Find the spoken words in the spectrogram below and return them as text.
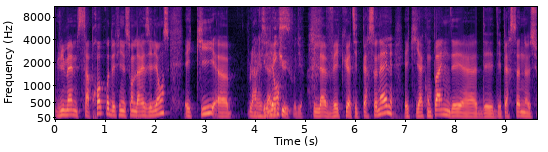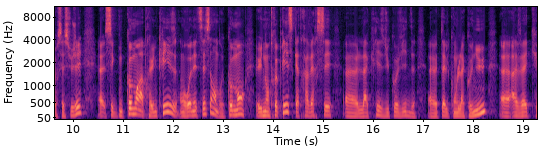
lui-même sa propre définition de la résilience et qui euh, la résilience qu'il faut dire. qu'il a vécu à titre personnel et qui accompagne des, euh, des, des personnes sur ces sujets. Euh, c'est comment, après une crise, on renaît de ses cendres? Comment une entreprise qui a traversé euh, la crise du Covid telle qu'on l'a connue, avec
